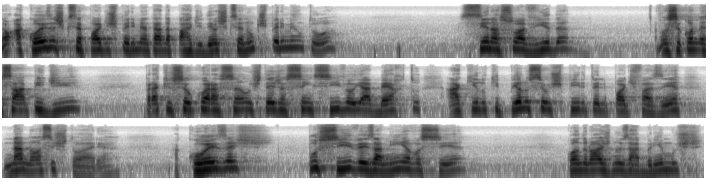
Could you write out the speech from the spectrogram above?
Então, há coisas que você pode experimentar da parte de Deus que você nunca experimentou. Se na sua vida você começar a pedir para que o seu coração esteja sensível e aberto àquilo que, pelo seu espírito, ele pode fazer na nossa história. Há coisas possíveis a mim e a você quando nós nos abrimos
